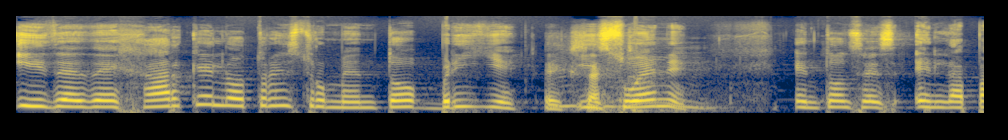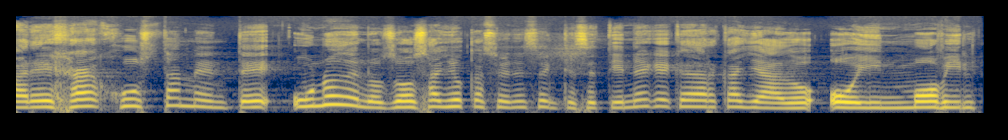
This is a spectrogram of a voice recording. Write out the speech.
y de dejar que el otro instrumento brille y suene. Entonces, en la pareja, justamente, uno de los dos hay ocasiones en que se tiene que quedar callado o inmóvil,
